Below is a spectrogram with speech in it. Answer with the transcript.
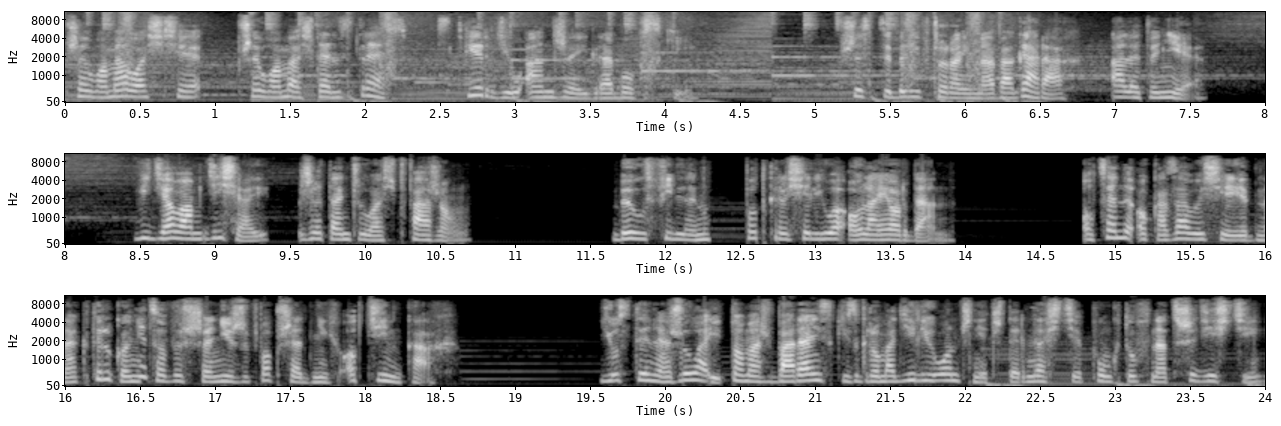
Przełamałaś się, przełamaś ten stres, stwierdził Andrzej Grabowski. Wszyscy byli wczoraj na wagarach, ale ty nie. Widziałam dzisiaj, że tańczyłaś twarzą. Był feeling, podkreśliła Ola Jordan. Oceny okazały się jednak tylko nieco wyższe niż w poprzednich odcinkach. Justyna Żyła i Tomasz Barański zgromadzili łącznie 14 punktów na 30,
